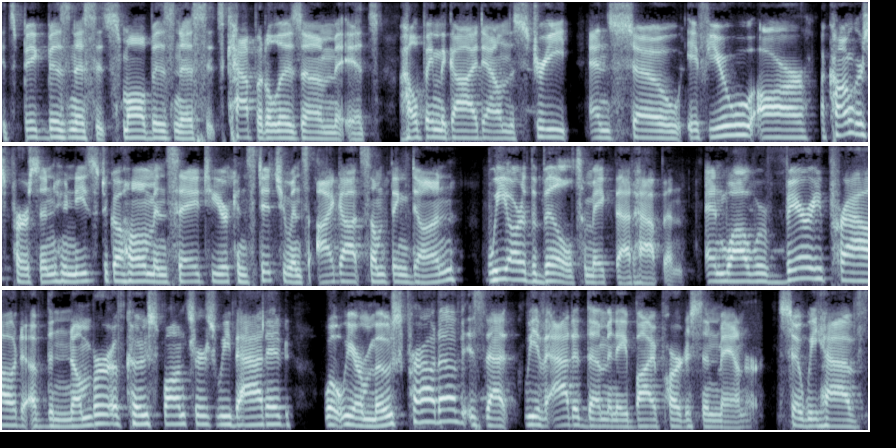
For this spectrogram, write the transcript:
It's big business, it's small business, it's capitalism, it's helping the guy down the street. And so if you are a congressperson who needs to go home and say to your constituents, I got something done, we are the bill to make that happen. And while we're very proud of the number of co sponsors we've added, what we are most proud of is that we have added them in a bipartisan manner. So we have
